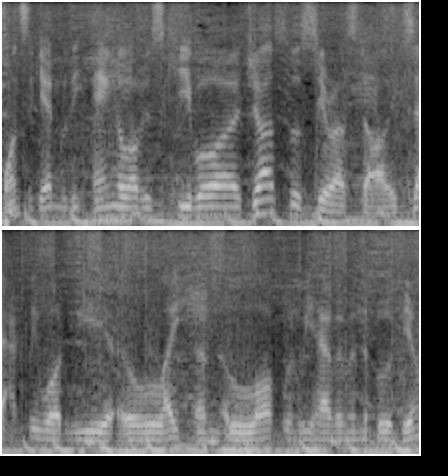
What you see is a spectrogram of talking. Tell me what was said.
Once again with the angle of his keyboard, just the Losira style. Exactly what we like and love when we have him in the booth here.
